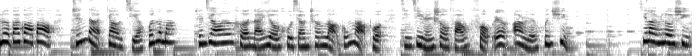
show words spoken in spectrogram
乐八卦报真的要结婚了吗？陈乔恩和男友互相称老公老婆，经纪人受访否认二人婚讯。新浪娱乐讯，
